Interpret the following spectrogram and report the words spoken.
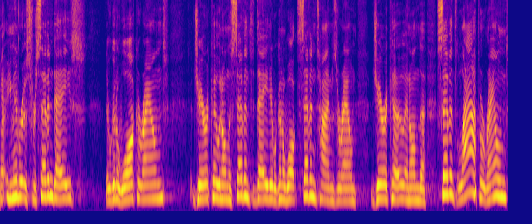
Uh, you remember it was for seven days. They were going to walk around Jericho, and on the seventh day, they were going to walk seven times around Jericho. And on the seventh lap around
